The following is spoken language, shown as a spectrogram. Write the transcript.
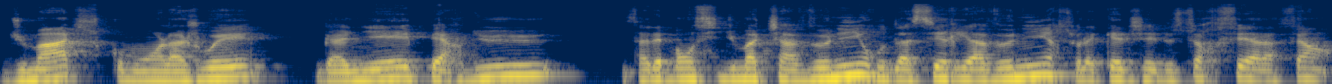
du match, comment on l'a joué, gagné, perdu. Ça dépend aussi du match à venir ou de la série à venir sur laquelle j'ai de surfer à la fin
